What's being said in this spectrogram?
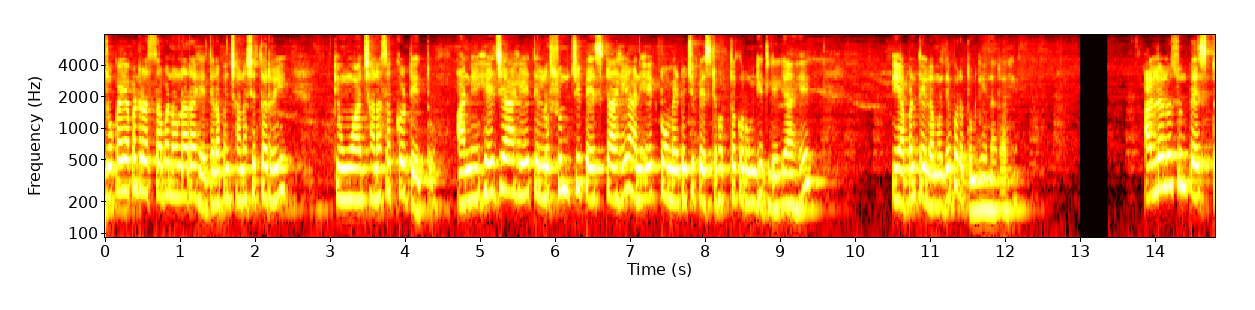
जो काही आपण रस्सा बनवणार आहे त्याला पण छान अशी तर्री किंवा छान असा कट येतो. आणि हे जे आहे ते लसूणची पेस्ट आहे आणि एक टोमॅटोची पेस्ट फक्त करून घेतलेली आहे. ही आपण तेलामध्ये परतून घेणार आहे. आलं लसूण पेस्ट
